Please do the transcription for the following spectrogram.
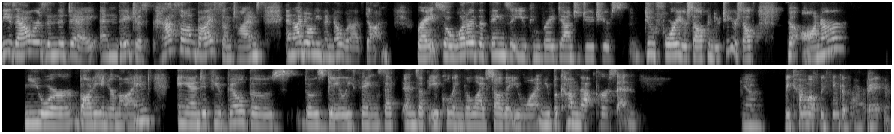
these hours in the day and they just pass on by sometimes and i don't even know what i've done right? So what are the things that you can break down to do to your do for yourself and do to yourself to honor your body and your mind? And if you build those those daily things that ends up equaling the lifestyle that you want and you become that person. Yeah become what we think about right? And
